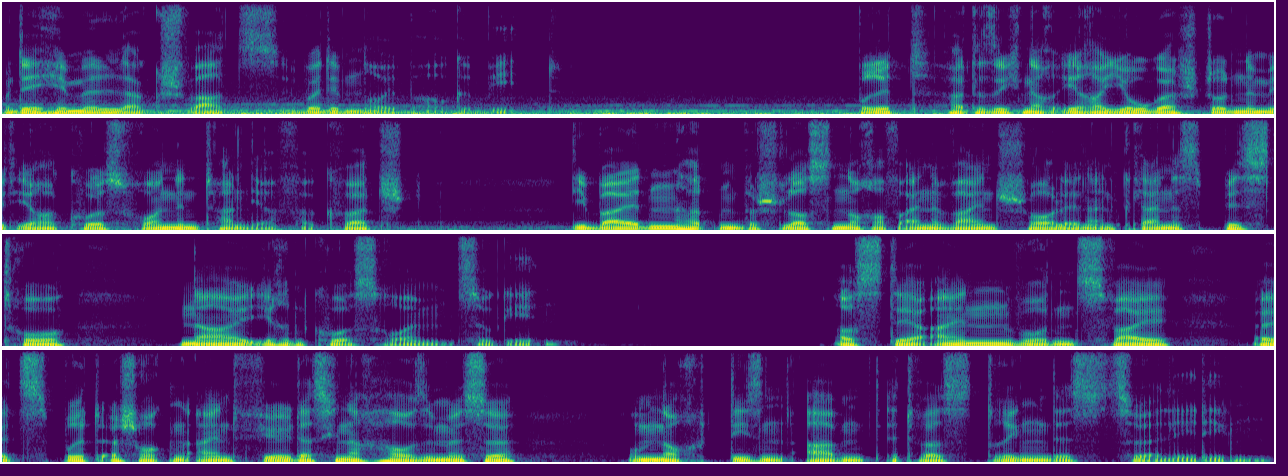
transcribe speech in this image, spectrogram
und der Himmel lag schwarz über dem Neubaugebiet. Britt hatte sich nach ihrer Yogastunde mit ihrer Kursfreundin Tanja verquatscht. Die beiden hatten beschlossen, noch auf eine Weinschorle in ein kleines Bistro nahe ihren Kursräumen zu gehen. Aus der einen wurden zwei, als Britt erschrocken einfiel, dass sie nach Hause müsse, um noch diesen Abend etwas Dringendes zu erledigen.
